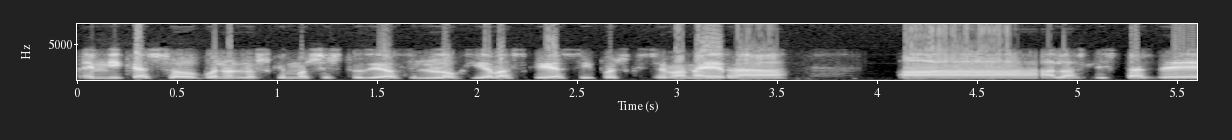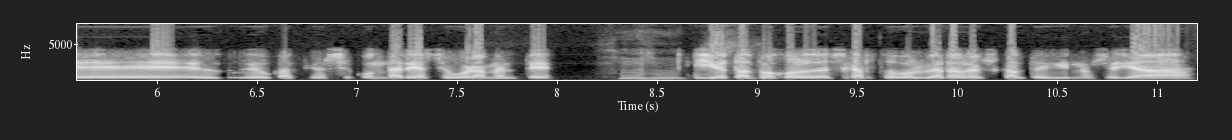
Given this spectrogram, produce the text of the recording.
en mi caso, bueno, los que hemos estudiado filología vasca y así, pues que se van a ir a a, las listas de educación secundaria seguramente. Y yo tampoco lo descarto volver a la Euskaltegui, no sé, ya,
